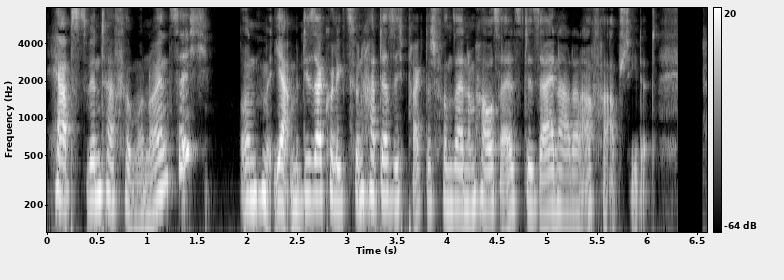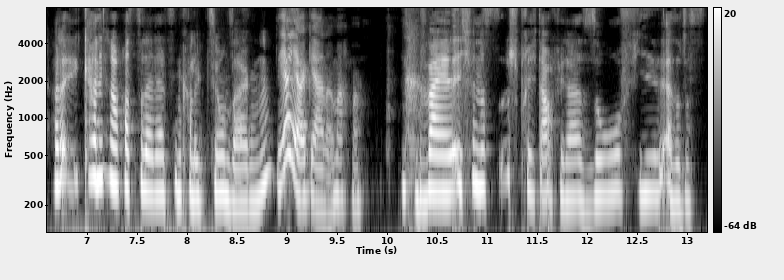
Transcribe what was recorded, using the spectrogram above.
Herbst-Winter 95. Und ja, mit dieser Kollektion hat er sich praktisch von seinem Haus als Designer dann auch verabschiedet. Warte, kann ich noch was zu der letzten Kollektion sagen? Ja, ja, gerne, mach mal. Weil ich finde, es spricht auch wieder so viel, also das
